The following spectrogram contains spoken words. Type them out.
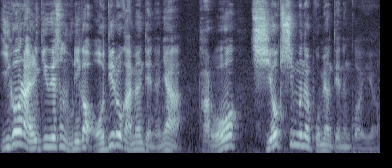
이걸 알기 위해선 우리가 어디로 가면 되느냐? 바로 지역 신문을 보면 되는 거예요.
